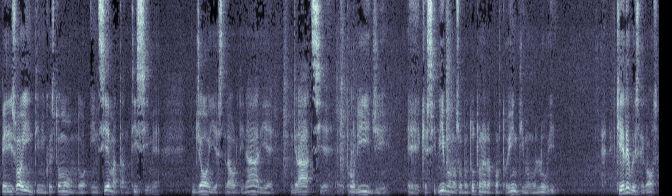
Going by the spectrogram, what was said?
per i suoi intimi in questo mondo, insieme a tantissime gioie straordinarie, grazie, prodigi, eh, che si vivono soprattutto nel rapporto intimo con lui, eh, chiede queste cose.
